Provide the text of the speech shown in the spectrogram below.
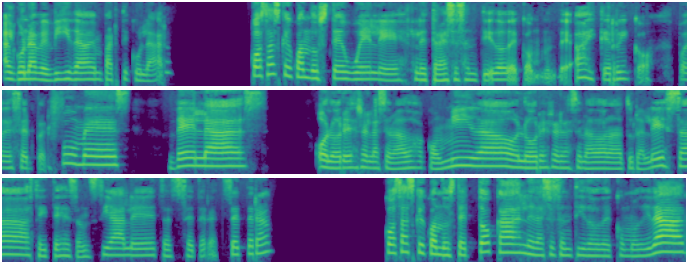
alguna bebida en particular. Cosas que cuando usted huele le trae ese sentido de, de ay, qué rico. Puede ser perfumes, velas, olores relacionados a comida, olores relacionados a la naturaleza, aceites esenciales, etcétera, etcétera. Cosas que cuando usted toca le da ese sentido de comodidad,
